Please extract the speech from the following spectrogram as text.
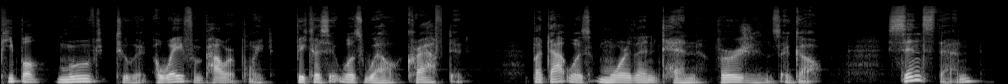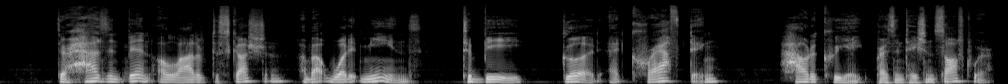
people moved to it away from PowerPoint because it was well crafted. But that was more than 10 versions ago. Since then, there hasn't been a lot of discussion about what it means to be good at crafting how to create presentation software.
